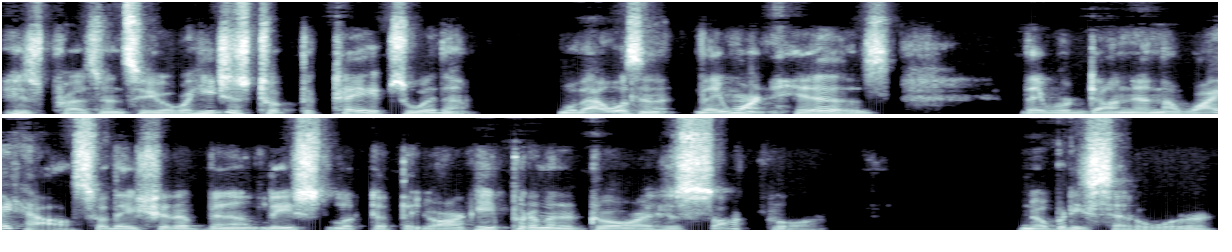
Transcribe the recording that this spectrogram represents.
his presidency over, he just took the tapes with him. Well, that wasn't, they weren't his they were done in the White House. So they should have been at least looked at the ark. He put them in a drawer, his sock drawer. Nobody said a word.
